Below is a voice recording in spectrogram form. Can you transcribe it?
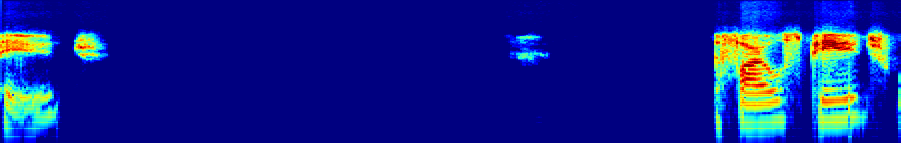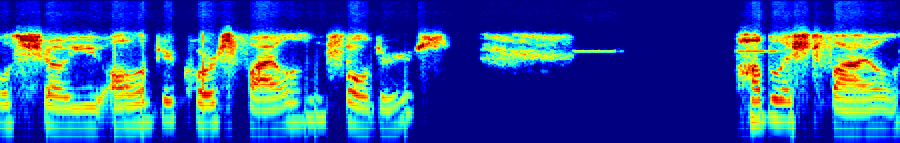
page. The Files page will show you all of your course files and folders. Published files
